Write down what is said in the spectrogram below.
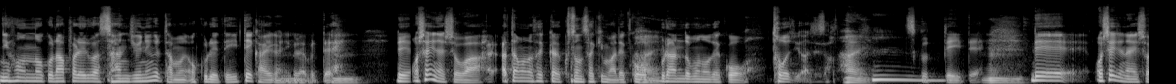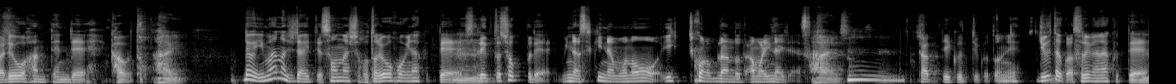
日本のこのアパレルは30年ぐらい多分遅れていて海外に比べて、でおしゃれな人は頭の先から靴の先までこう、ブランド物でこう当時はですよ、はい、作っていて、でおしゃれじゃない人は量販店で買うと。はいでも今の時代ってそんな人ほとんど両方いなくて、セレクトショップでみんな好きなものを1個のブランドってあまりいないじゃないですか。はい、そうですね。買っていくっていうことね。住宅はそれがなくて、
